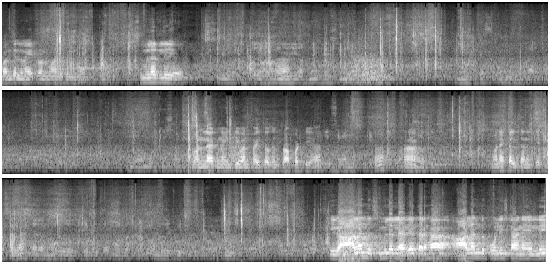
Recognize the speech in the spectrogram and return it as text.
ಬಂದಿಲ್ಲ ನೈಟ್ ರೌಂಡ್ ಮಾಡಿದ್ರಿಂದ similarly one lakh ninety one five thousand ಪ್ರಾಪರ್ಟಿಯಾ ಹಾಂ. ಹಾಂ ಮನೆ ಕಳ್ತನ ಕೇಸಸ್ ಅಲ್ಲ ಈಗ ಆಲಂದು ಸಿಮಿಲರ್ಲಿ ಅದೇ ತರಹ ಆಲಂದು ಪೊಲೀಸ್ ಠಾಣೆಯಲ್ಲಿ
